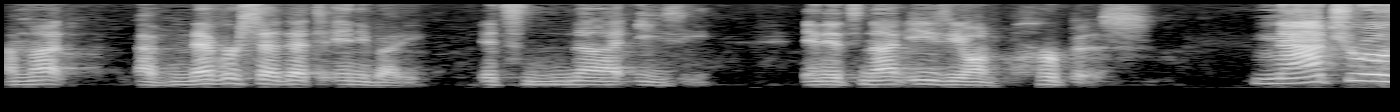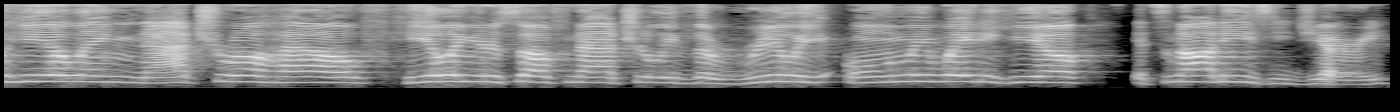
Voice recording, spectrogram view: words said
I'm not i've never said that to anybody. It's not easy. And it's not easy on purpose. Natural healing natural health healing yourself naturally the really only way to heal. It's not easy jerry. Yep.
